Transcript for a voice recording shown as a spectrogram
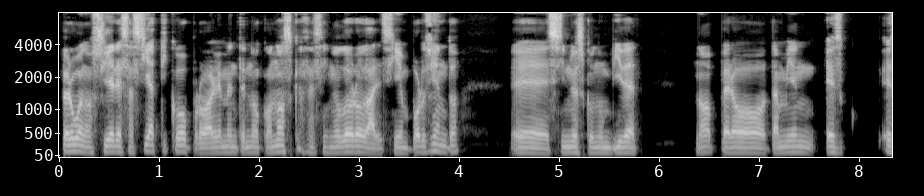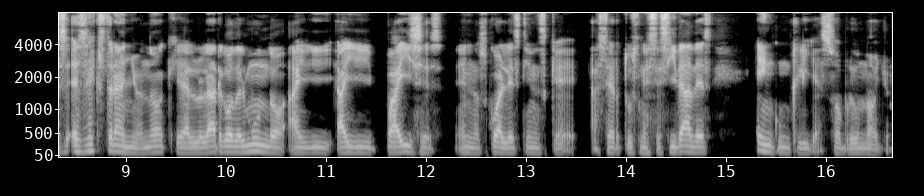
Pero bueno, si eres asiático, probablemente no conozcas ese inodoro al 100%, eh, si no es con un bidet, ¿no? Pero también es, es, es, extraño, ¿no? Que a lo largo del mundo hay, hay países en los cuales tienes que hacer tus necesidades en cunclillas sobre un hoyo.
